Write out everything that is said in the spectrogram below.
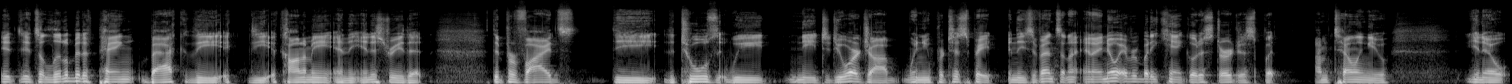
it, it's a little bit of paying back the the economy and the industry that that provides the the tools that we need to do our job when you participate in these events. And I, and I know everybody can't go to Sturgis, but I'm telling you, you know,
